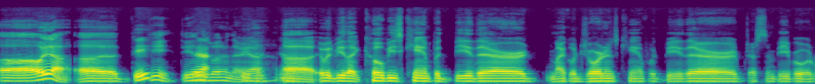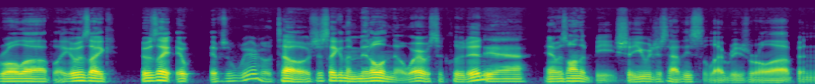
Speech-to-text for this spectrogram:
Uh, oh yeah, uh, D? D, D Yeah, has wedding there. D Yeah. yeah. Uh, it would be like Kobe's camp would be there, Michael Jordan's camp would be there, Justin Bieber would roll up. Like it was like it was like it, it was a weird hotel. It was just like in the middle of nowhere. It was secluded, Yeah. and it was on the beach. So you would just have these celebrities roll up, and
